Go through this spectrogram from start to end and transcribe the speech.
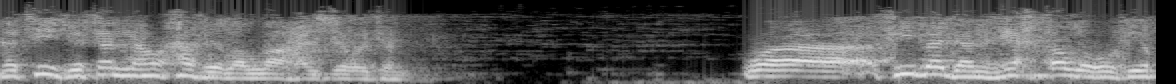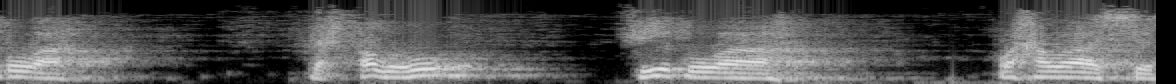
نتيجة أنه حفظ الله عز وجل. وفي بدنه يحفظه في قواه. يحفظه في قواه وحواسه.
